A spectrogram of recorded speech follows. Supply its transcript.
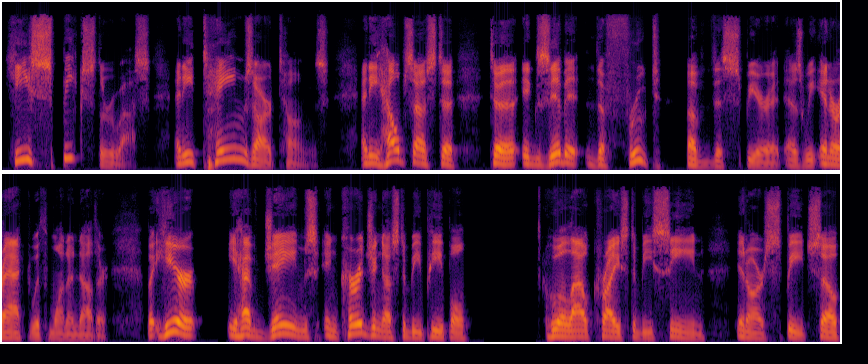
He speaks through us and he tames our tongues and he helps us to, to exhibit the fruit of the Spirit as we interact with one another. But here you have James encouraging us to be people who allow Christ to be seen in our speech. So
